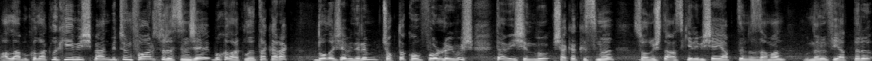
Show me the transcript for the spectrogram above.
Vallahi bu kulaklık iyiymiş. Ben bütün fuar süresince bu kulaklığı takarak dolaşabilirim. Çok da konforluymuş. Tabii işin bu şaka kısmı sonuçta askeri bir şey yaptığınız zaman bunların fiyatları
